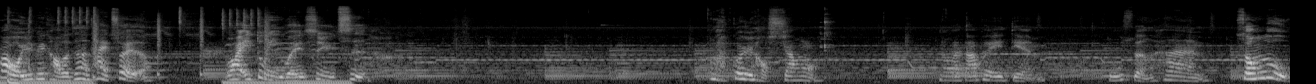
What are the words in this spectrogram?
哇，我鱼皮烤的真的太脆了，我还一度以为是鱼刺。哇，桂鱼好香哦！然后来搭配一点芦笋和松露。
